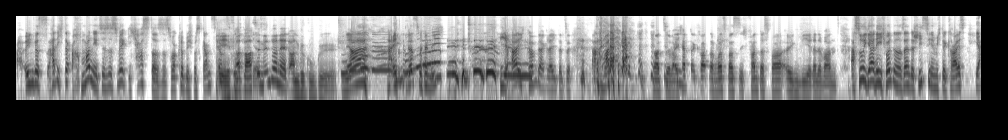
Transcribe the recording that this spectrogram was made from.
Ach, irgendwas hatte ich da. Ach Mann, jetzt ist es weg. Ich hasse das. Das war, glaube ich, was ganz, ganz Eva hat was Wichtiges. im Internet angegoogelt. Ja, nein, das war nicht. Ja, ich komme da gleich dazu. Ach Mann, so, weil ich hatte da gerade noch was, was ich fand, das war irgendwie relevant. Ach so, ja, nee, ich wollte nur noch sagen, da schließt sich nämlich der Kreis. Ja.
